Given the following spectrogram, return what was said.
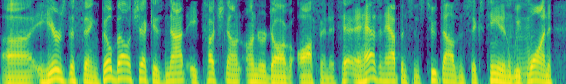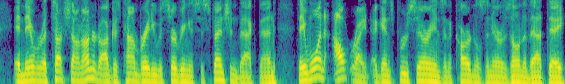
uh, here's the thing: Bill Belichick is not a touchdown underdog often. It's, it hasn't happened since 2016 in Week One, and they were a touchdown underdog because Tom Brady was serving a suspension back then. They won outright against Bruce Arians and the Cardinals in Arizona that day.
